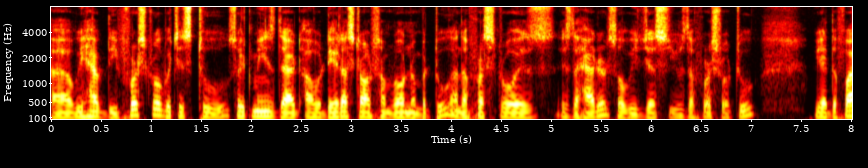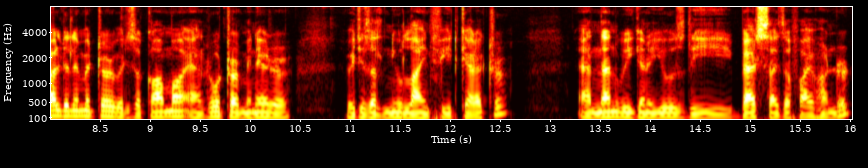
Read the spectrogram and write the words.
Uh, we have the first row, which is two. So it means that our data starts from row number two and the first row is, is the header. So we just use the first row two. We have the file delimiter, which is a comma and row terminator, which is a new line feed character. And then we're going to use the batch size of 500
